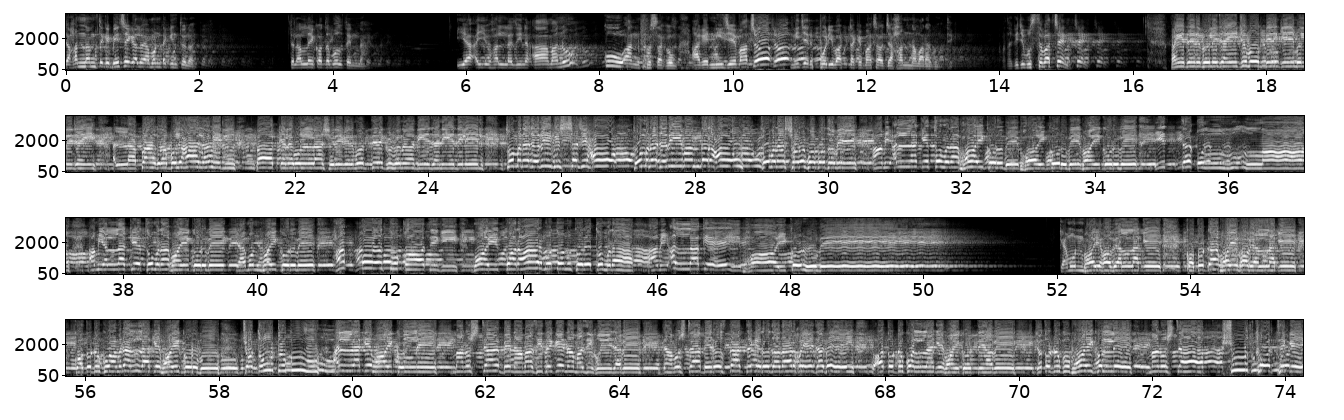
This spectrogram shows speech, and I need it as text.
জাহান্নাম থেকে বেঁচে গেল এমনটা কিন্তু নয়। তাহলে আল্লাহ কথা বলতেন না। ইয়া আমানু কু আগে নিজে নিজের পরিবারটাকে বাঁচাও জাহান্নামের আগুন থেকে। কথা কিছু বুঝতে পারছেন? ভাইদের বলে যাই, যুবকদেরকে বলে যাই, আল্লাহ পাক রব্বুল আলামিন পাক কালামুল্লাহ শরীফের মধ্যে ঘোষণা দিয়ে জানিয়ে দিলেন, তোমরা যদি বিশ্বাসী হও, তোমরা যদি ইমানদার হও, তোমরা সর্বপ্রথমে আমি আল্লাহকে তোমরা ভয় করবে ভয় করবে ভয় করবে। ইত্তাকুল্লাহ, আমি আল্লাহকে তোমরা ভয় করবে। কেমন ভয় করবে? হাক্কা তুকাতিহি, ভয় করার মতন করে তোমরা আমি আল্লাহকে ভয় করবে। কেমন ভয় হবে আল্লাহকে? কতটা ভয় হবে আল্লাহকে? কতটুকু আমরা আল্লাহকে ভয় করব? যতটুকু আল্লাহকে ভয় করলে মানুষটা বেনামাজি থেকে নামাজি হয়ে যাবে, মানুষটা বেরোজগার থেকে রোজাদার হয়ে যাবে, অতটুকু আল্লাহকে ভয় করতে হবে। যতটুকু ভয় করলে মানুষটা সুদখোর থেকে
